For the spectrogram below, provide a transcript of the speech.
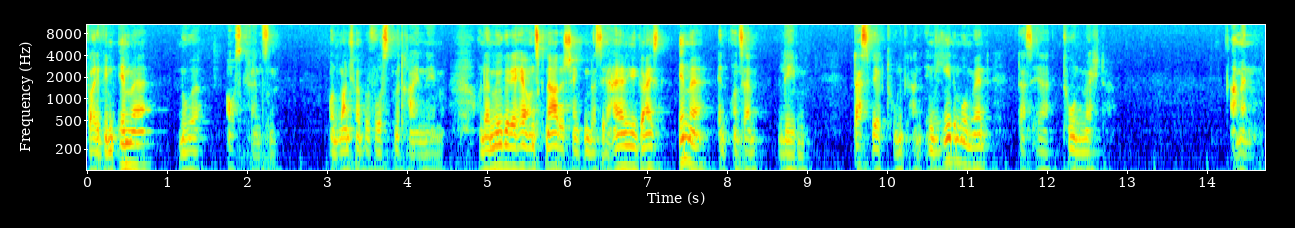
weil wir ihn immer nur ausgrenzen und manchmal bewusst mit reinnehmen. Und da möge der Herr uns Gnade schenken, dass der Heilige Geist immer in unserem Leben das Werk tun kann, in jedem Moment, das er tun möchte. Amen.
